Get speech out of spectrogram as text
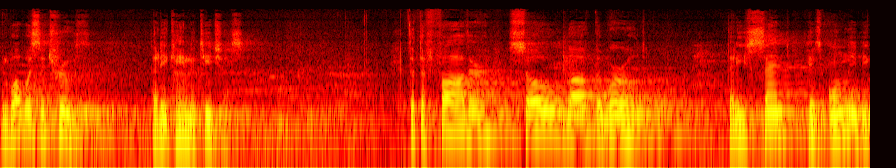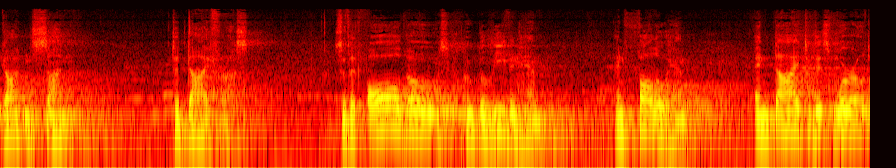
And what was the truth that he came to teach us? That the Father so loved the world that he sent his only begotten Son to die for us, so that all those who believe in him and follow him and die to this world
